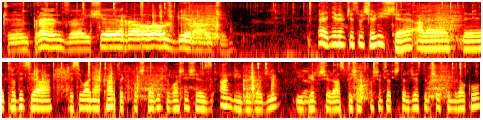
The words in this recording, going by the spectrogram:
Czym prędzej się rozbierajcie. E, nie wiem, czy słyszeliście, ale e, tradycja wysyłania kartek pocztowych to właśnie się z Anglii wywodzi i Tak. pierwszy raz w 1846 roku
